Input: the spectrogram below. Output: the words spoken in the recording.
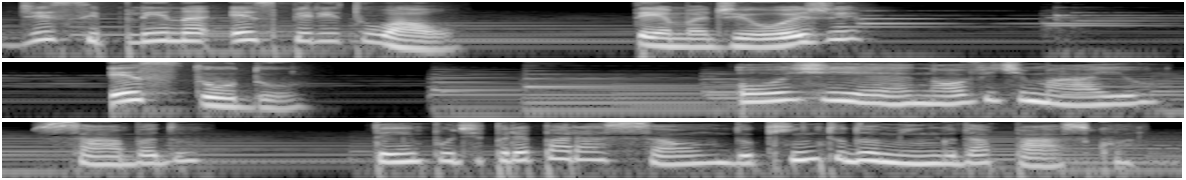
Disciplina espiritual. Tema de hoje: Estudo. Hoje é 9 de maio, sábado, tempo de preparação do quinto domingo da Páscoa.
